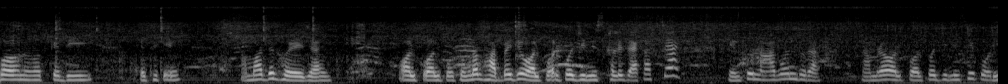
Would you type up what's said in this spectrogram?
বড় ননদকে দিই, এ থেকে আমাদের হয়ে যায়। অল্প অল্প, তোমরা ভাববে যে অল্প অল্প জিনিস খালি দেখাচ্ছে? কিন্তু না বন্ধুরা, আমরা অল্প অল্প জিনিসই করি,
